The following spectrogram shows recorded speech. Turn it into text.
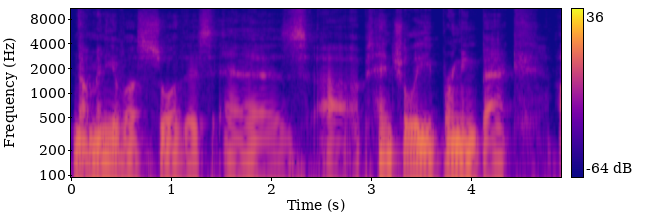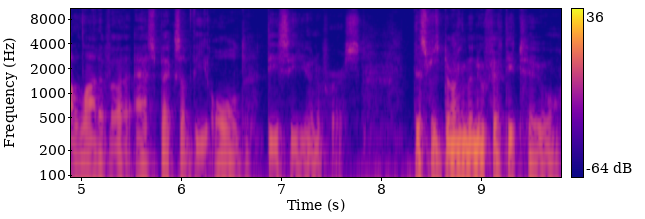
Now, many of us saw this as uh, potentially bringing back a lot of uh, aspects of the old DC universe. This was during the New 52,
